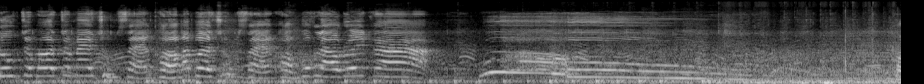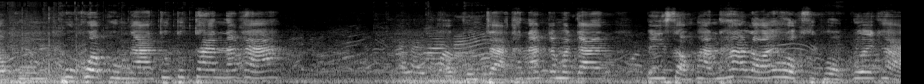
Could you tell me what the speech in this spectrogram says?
ลูกเจ้าพ่อเจ้าแม่ชุมแสงของอำเภอชุมแสงของพวกเราด้วยค่ะขอบคุณผู้ควบคุมงานทุกๆทท่านนะคะ ขอบคุณจากคณะกรรมการปี 2566 ด้วยค่ะ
